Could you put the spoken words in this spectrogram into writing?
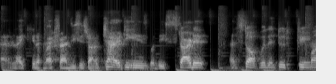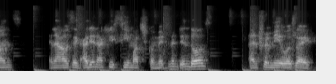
And like, you know, my friends used to start charities, but they started and stopped within two to three months. And I was like, I didn't actually see much commitment in those. And for me, it was like,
